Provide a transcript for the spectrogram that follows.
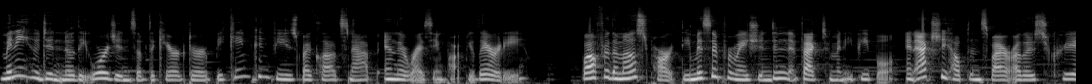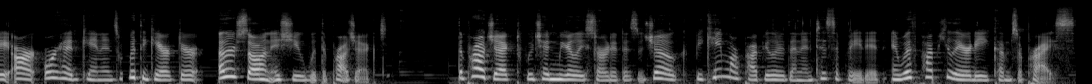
many who didn't know the origins of the character became confused by Cloudsnap and their rising popularity. While for the most part, the misinformation didn't affect many people, and actually helped inspire others to create art or headcanons with the character, others saw an issue with the project. The project, which had merely started as a joke, became more popular than anticipated, and with popularity comes a price.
